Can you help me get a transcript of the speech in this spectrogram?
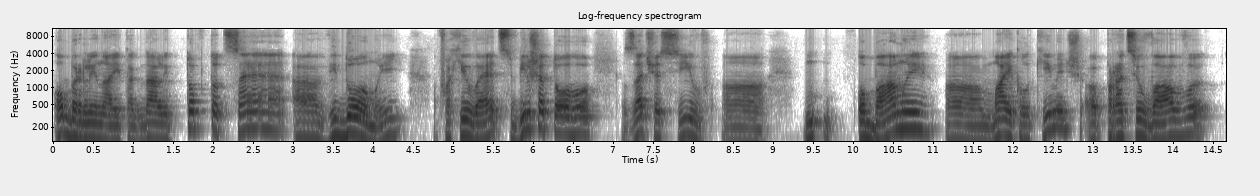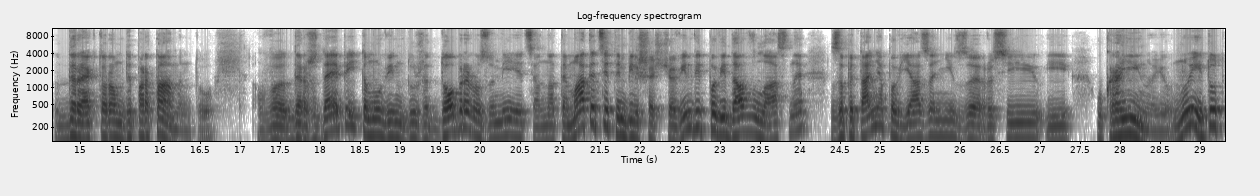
Оберліна і так далі. Тобто, це е, відомий фахівець. Більше того, за часів е, Обами Майкл Кімідж е, працював директором департаменту в Держдепі, тому він дуже добре розуміється на тематиці, тим більше, що він відповідав власне запитання пов'язані з Росією і Україною. Ну і тут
